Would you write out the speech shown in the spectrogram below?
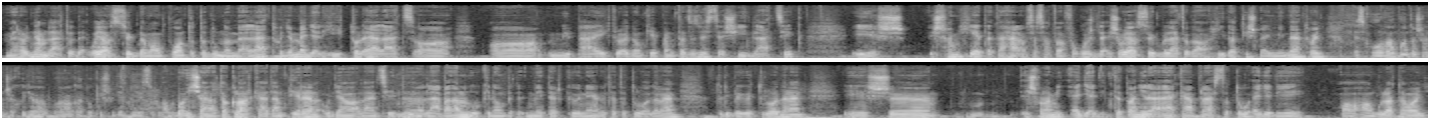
mert hogy nem látod, de olyan szögben van pont ott a Duna mellett, hogy a Megyeri hídtól ellátsz a, a műpáig tulajdonképpen, tehát az összes híd látszik, és, és valami hihetetlen 360 fokos, de és olyan szögből látod a hídat is, meg mindent, hogy... Ez hol van pontosan, csak hogy a hallgatók is ugye, ez a, bocsánat, a Clark Ádám téren, ugye a Lánchíd uh-huh. Mhm. lábánál, a 0 km kőnél, tehát a túloldalán, a libegő túloldalán, és, és valami egyedi, tehát annyira elkápráztató, egyedi a hangulata, hogy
